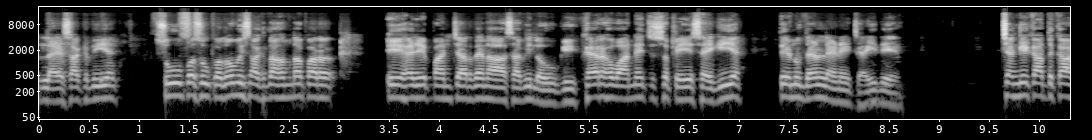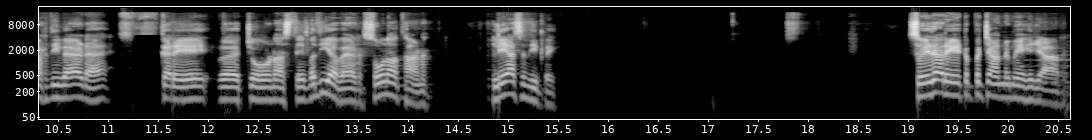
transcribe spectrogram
ਲੈ ਸਕਦੀ ਹੈ। ਸੂ ਪਸ਼ੂ ਕਦੋਂ ਵੀ ਸਕਦਾ ਹੁੰਦਾ ਪਰ ਇਹ ਹਜੇ ਪੰਜ ਚਾਰ ਦਿਨ ਆਸਾ ਵੀ ਲਊਗੀ। ਖੈਰ, ਹਵਾਨੇ 'ਚ ਸਪੇਸ ਹੈਗੀ ਹੈ ਤੇ ਇਹਨੂੰ ਦਿਨ ਲੈਣੇ ਚਾਹੀਦੇ ਆ। ਚੰਗੇ ਕੱਦ ਕਾਠ ਦੀ ਵੈੜ ਹੈ ਘਰੇ ਚੋਣ ਵਾਸਤੇ ਵਧੀਆ ਵੈੜ ਸੋਹਣਾ ਥਾਣ। ਲਿਆ ਸੰਦੀਪ ਭਾਈ ਸੋ ਇਹਦਾ ਰੇਟ 95000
